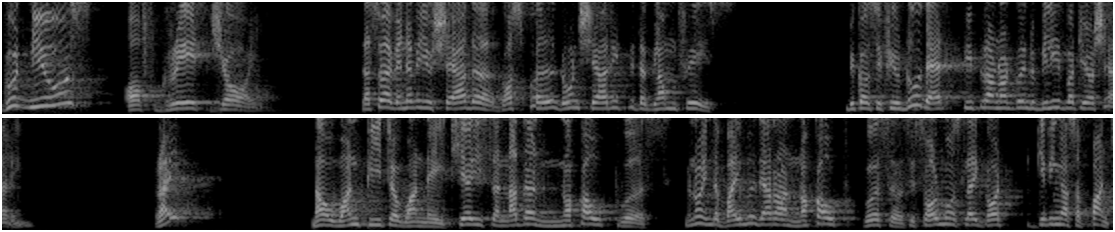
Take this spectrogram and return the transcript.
good news of great joy. That's why whenever you share the gospel, don't share it with a glum face. Because if you do that, people are not going to believe what you're sharing. Right? Now, 1 Peter 1 8. Here is another knockout verse. You know, in the Bible, there are knockout verses. It's almost like God giving us a punch,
